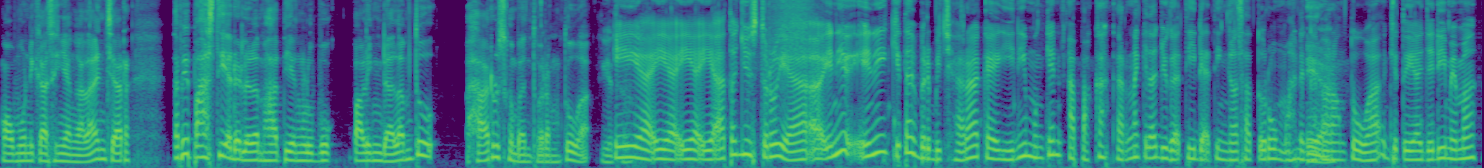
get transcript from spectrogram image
komunikasinya nggak lancar, tapi pasti ada dalam hati yang lubuk paling dalam tuh harus ngebantu orang tua gitu. Iya iya iya iya atau justru ya eh, ini ini kita berbicara kayak gini mungkin apakah karena kita juga tidak tinggal satu rumah dengan Iya. orang tua gitu ya jadi memang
